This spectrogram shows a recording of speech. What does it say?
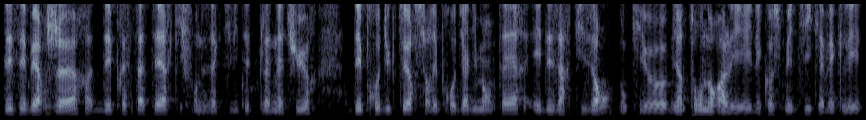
des hébergeurs, des prestataires qui font des activités de pleine nature, des producteurs sur les produits alimentaires et des artisans. Donc euh, bientôt, on aura les, cosmétiques avec les,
